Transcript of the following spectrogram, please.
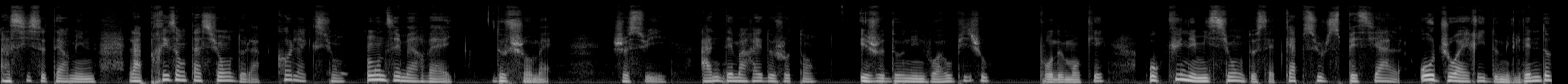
Ainsi se termine la présentation de la collection Ondes et Merveilles de Chaumet. Je suis Anne Desmarais de Jotan et je donne une voix aux bijoux. Pour ne manquer aucune émission de cette capsule spéciale Haute Joaillerie 2022,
